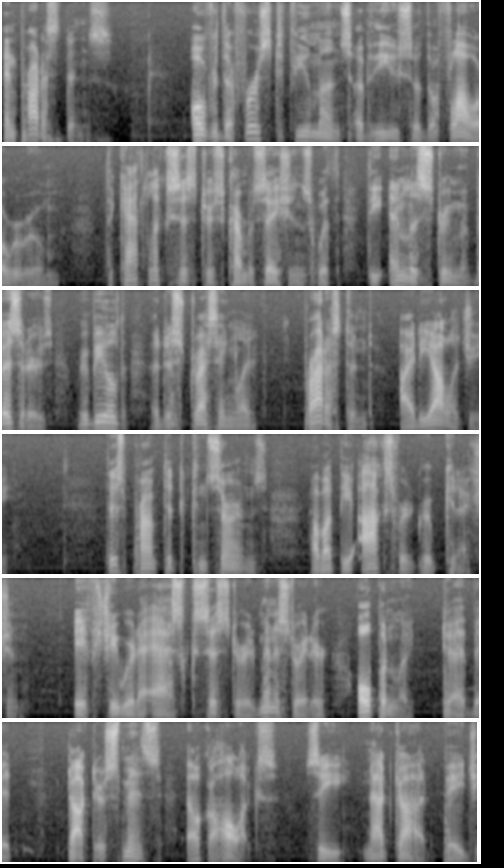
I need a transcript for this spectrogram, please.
and Protestants. Over the first few months of the use of the flower room, the Catholic sisters' conversations with the endless stream of visitors revealed a distressingly Protestant ideology. This prompted concerns about the Oxford group connection if she were to ask Sister Administrator openly to admit Dr. Smith's alcoholics. See Not God, page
